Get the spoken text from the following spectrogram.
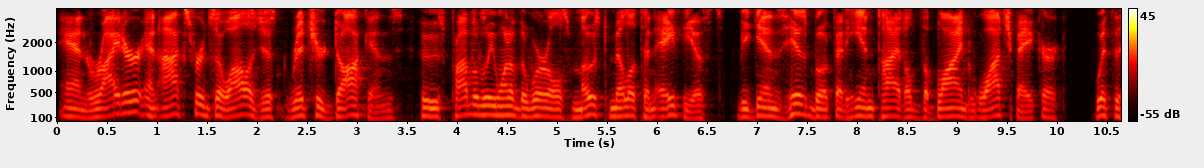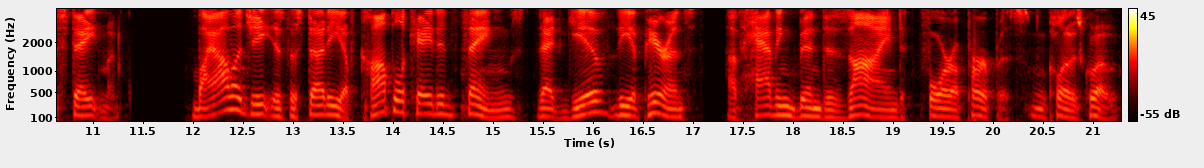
And writer and Oxford zoologist Richard Dawkins, who's probably one of the world's most militant atheists, begins his book that he entitled The Blind Watchmaker with the statement Biology is the study of complicated things that give the appearance of having been designed for a purpose. Close quote.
